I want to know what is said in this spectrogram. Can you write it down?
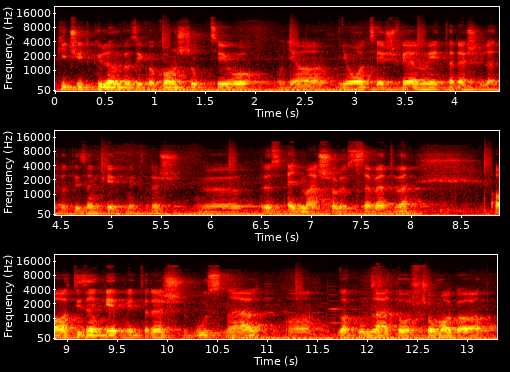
kicsit különbözik a konstrukció, ugye a 8,5 méteres, illetve a 12 méteres össz, egymással összevetve. A 12 méteres busznál a akkumulátor csomag a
